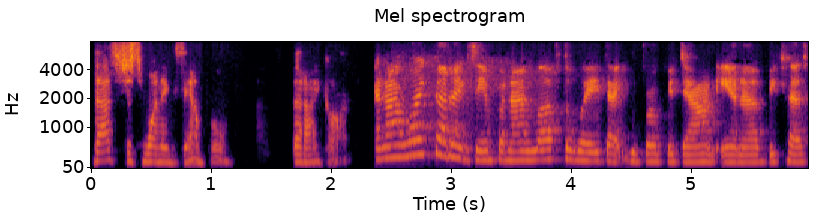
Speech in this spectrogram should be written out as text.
that's just one example that I got. And I like that example. And I love the way that you broke it down, Anna, because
